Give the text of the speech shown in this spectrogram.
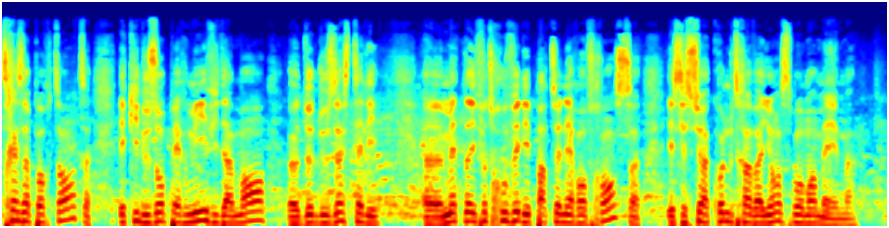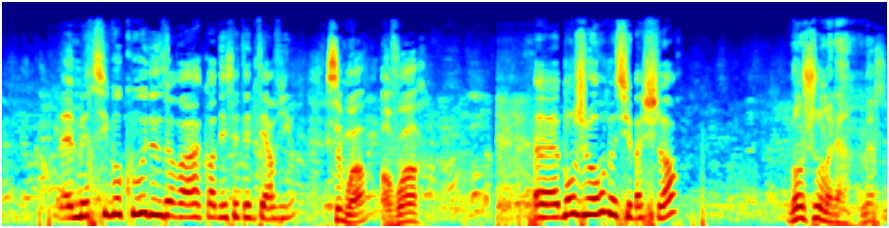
très importantes et qui nous ont permis évidemment euh, de nous installer. Euh, maintenant, il faut trouver des partenaires en France et c'est ce à quoi nous travaillons en ce moment même. Euh, Merci beaucoup de nous avoir accordé cette interview. C'est moi, au revoir. Euh, bonjour monsieur Bachelor. Bonjour madame, merci.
